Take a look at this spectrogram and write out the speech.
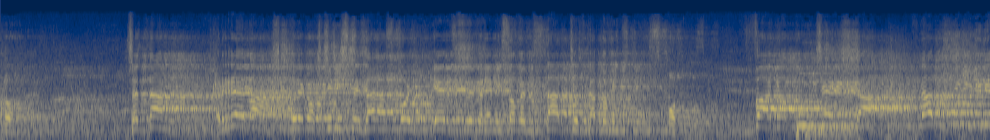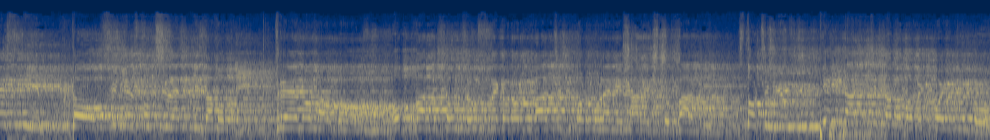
Prąder. Przed nami rewanż, którego chcieliśmy zaraz po pierwszym remisowym starciu w katowickim spotku. Waga półciężka, na roczniku niebieskim to 33-letni zawodnik. Trenował go od 2008 roku, walczy w formule mieszanych sztuk walki. Stoczył już 15 zawodowych pojedynków.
